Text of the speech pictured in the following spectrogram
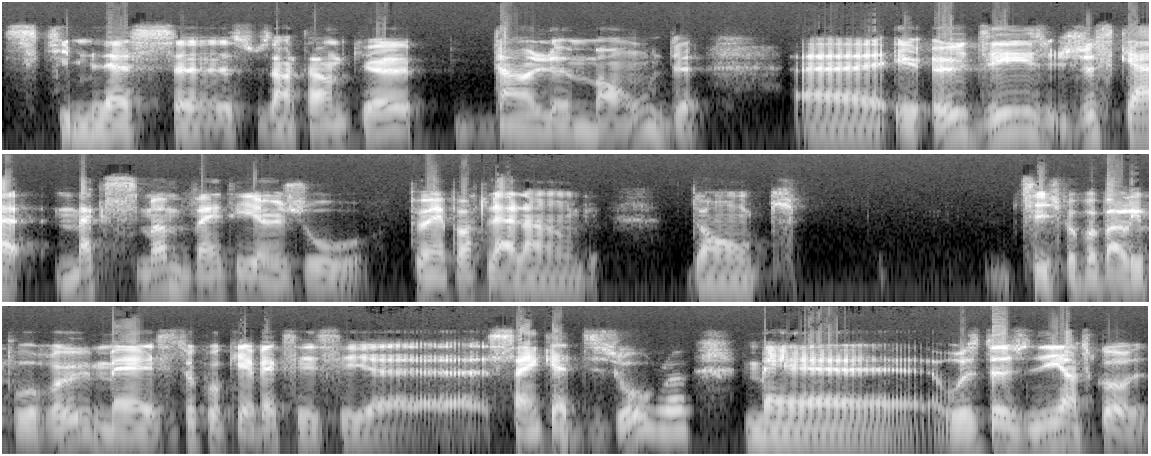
Ce qui me laisse euh, sous-entendre que dans le monde, euh, et eux disent jusqu'à maximum 21 jours, peu importe la langue. Donc, sais, je peux pas parler pour eux, mais c'est sûr qu'au Québec, c'est euh, 5 à 10 jours. Mais euh, aux États-Unis, en tout cas,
